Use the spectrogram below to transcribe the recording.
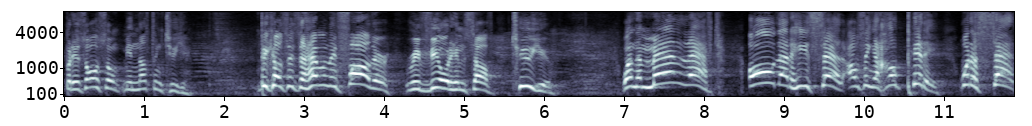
but it also mean nothing to you. Because it's the Heavenly Father revealed himself to you. When the man left, all that he said, I was thinking, how pity, what a sad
